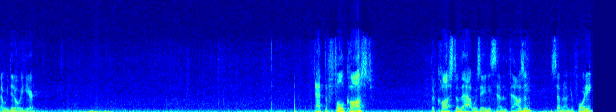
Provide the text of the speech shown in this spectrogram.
that we did over here. At the full cost, the cost of that was 87,740.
